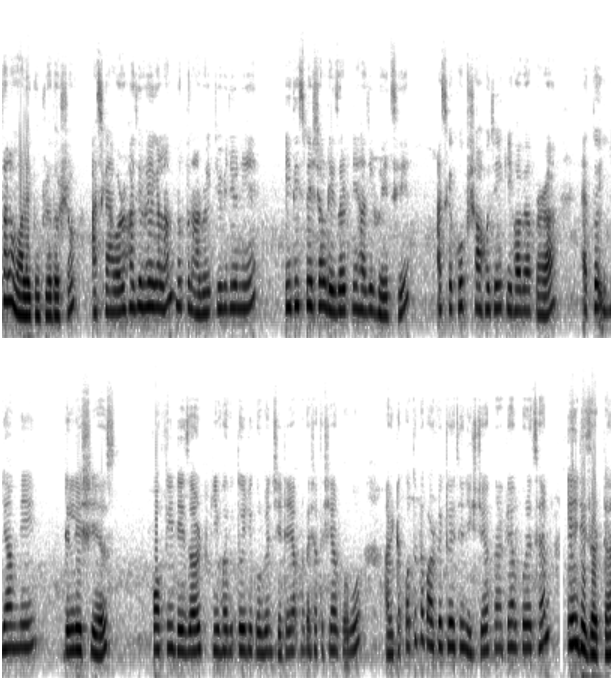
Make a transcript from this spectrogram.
আসসালামু আলাইকুম, প্রিয় দর্শক। আজকে আবারও হাজির হয়ে গেলাম নতুন আরও একটি ভিডিও নিয়ে। ঈদ স্পেশাল ডেজার্ট নিয়ে হাজির হয়েছি। আজকে খুব সহজেই কীভাবে আপনারা এত ইয়ামি ডেলিশিয়াস কফি ডেজার্ট কীভাবে তৈরি করবেন সেটাই আপনাদের সাথে শেয়ার করব। আর এটা কতটা পারফেক্ট হয়েছে নিশ্চয়ই আপনারা খেয়াল করেছেন। এই ডেজার্টটা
